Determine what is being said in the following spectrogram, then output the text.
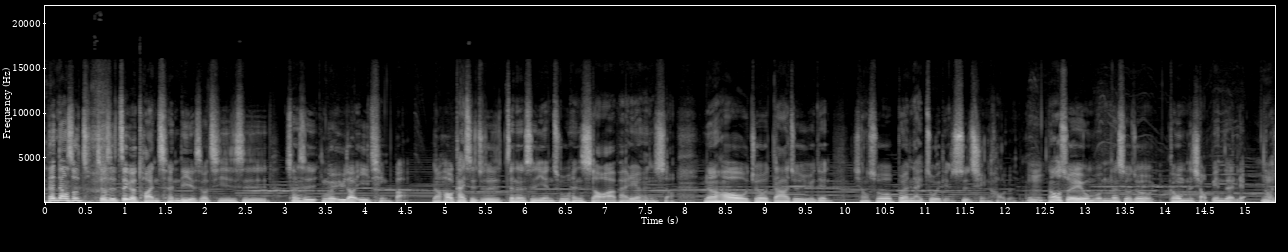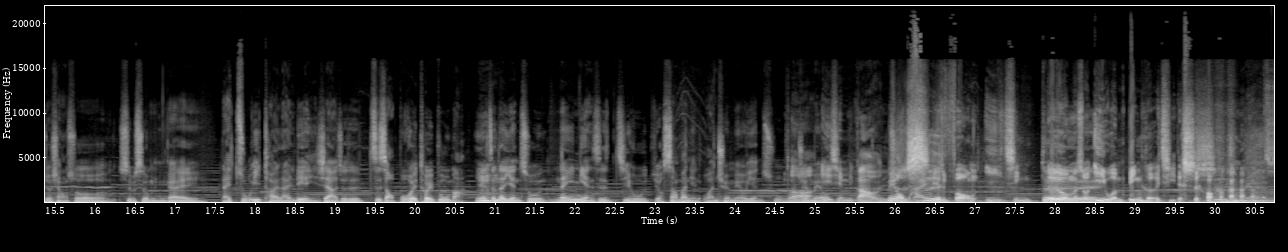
但当初就是这个团成立的时候，其实是算是因为遇到疫情吧。然后开始就是真的是演出很少啊，排练很少，然后就大家就有点想说，不然来做一点事情好了。嗯，然后所以我们那时候就跟我们的小编在聊，然后就想说，是不是我们应该。来组一团来练一下，就是至少不会退步嘛。因为真的演出那一年是几乎有上半年完全没有演出，完全没有。疫情刚好没有适逢疫情，所以我们说艺文冰河期的时候。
